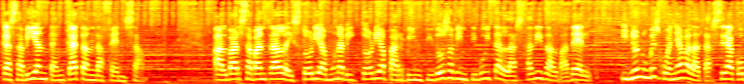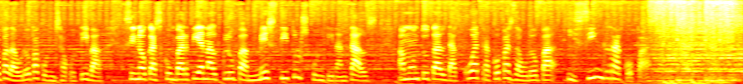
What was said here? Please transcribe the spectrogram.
que s'havien tancat en defensa. El Barça va entrar en la història amb una victòria per 22 a 28 en l'estadi del Badel i no només guanyava la tercera Copa d'Europa consecutiva, sinó que es convertia en el club amb més títols continentals, amb un total de 4 Copes d'Europa i 5 recopes.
